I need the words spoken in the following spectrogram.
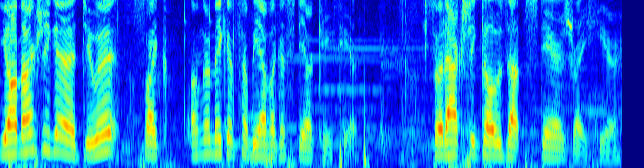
Yo, I'm actually gonna do it. It's like I'm gonna make it so we have like a staircase here, so it actually goes upstairs right here.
